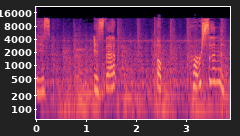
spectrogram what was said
Is. is that. a person?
